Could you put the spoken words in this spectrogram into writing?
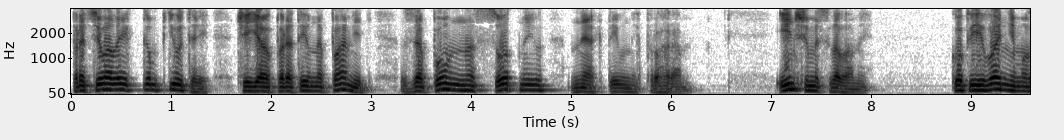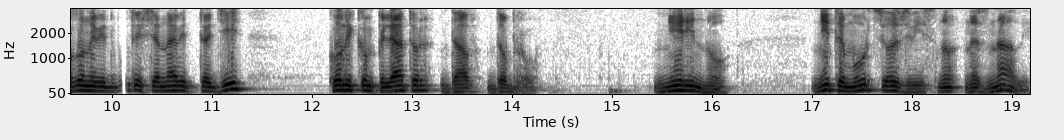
працювали як комп'ютери, чия оперативна пам'ять заповнена сотнею неактивних програм. Іншими словами, копіювання могло не відбутися навіть тоді, коли компілятор дав добро. Ні Ріно, ні Тимур цього, звісно, не знали.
